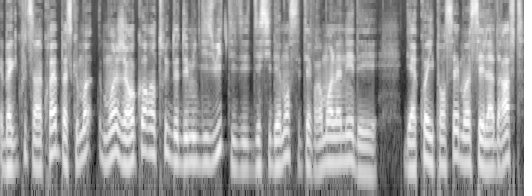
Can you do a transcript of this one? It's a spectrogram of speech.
eh ben écoute, c'est incroyable parce que moi, moi j'ai encore un truc de 2018. décidément, c'était vraiment l'année des, des à quoi il pensait. Moi, c'est la draft.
